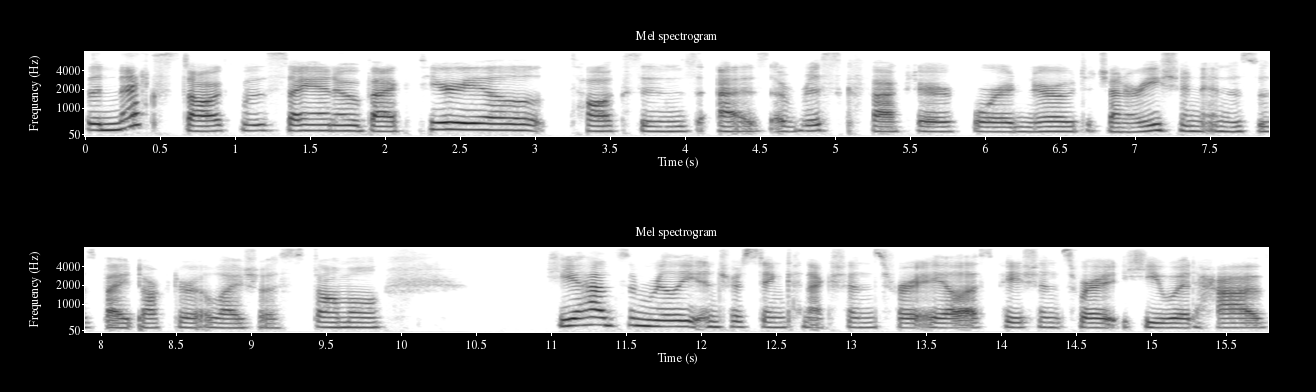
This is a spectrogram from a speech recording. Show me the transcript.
the next talk was cyanobacterial toxins as a risk factor for neurodegeneration and this was by dr elijah stommel he had some really interesting connections for ALS patients where he would have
